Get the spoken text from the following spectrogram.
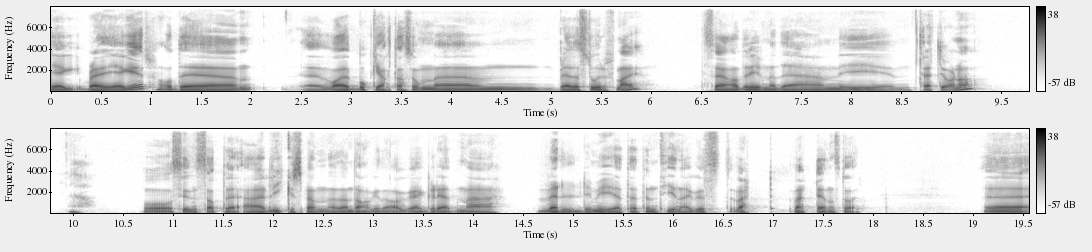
jeg ble jeger. Og det var bukkejakta som ble det store for meg. Så jeg har drevet med det i 30 år nå. Og syns at det er like spennende den dag i dag. Jeg gleder meg veldig mye til den 10. august hvert, hvert eneste år. Eh,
